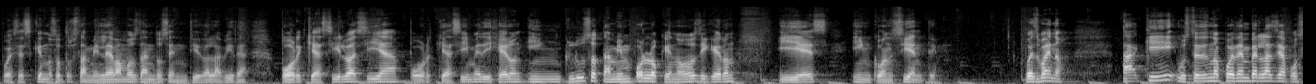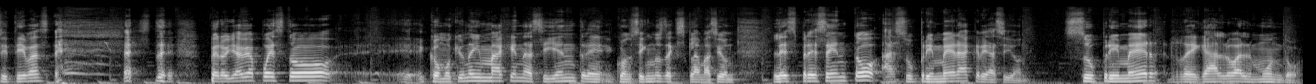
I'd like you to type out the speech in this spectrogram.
pues es que nosotros también le vamos dando sentido la vida, porque así lo hacía, porque así me dijeron, incluso también por lo que no nos dijeron y es inconsciente. Pues bueno, aquí ustedes no pueden ver las diapositivas, este, pero ya había puesto eh, como que una imagen así entre con signos de exclamación. Les presento a su primera creación, su primer regalo al mundo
